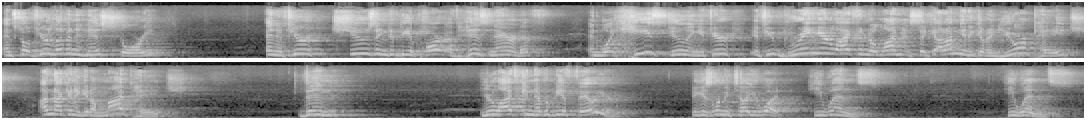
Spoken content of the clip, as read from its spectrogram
And so if you're living in his story, and if you're choosing to be a part of his narrative and what he's doing, if you're if you bring your life into alignment and say, God, I'm going to get on your page, I'm not going to get on my page, then your life can never be a failure. Because let me tell you what, He wins. He wins.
